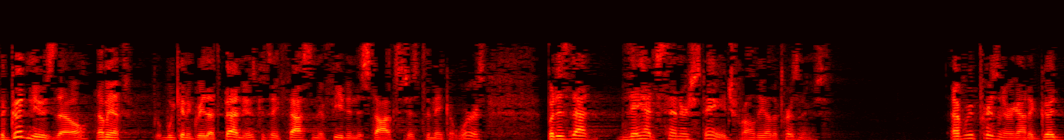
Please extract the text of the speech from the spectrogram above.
The good news, though, I mean, we can agree that's bad news because they fastened their feet into stocks just to make it worse, but is that they had center stage for all the other prisoners. Every prisoner got a good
